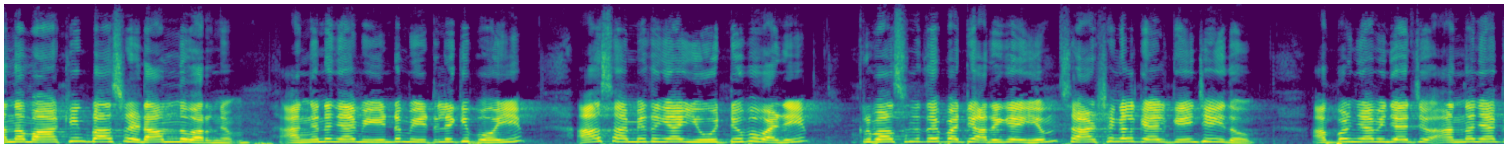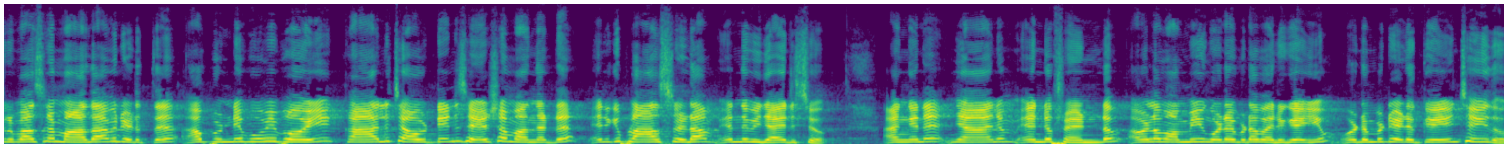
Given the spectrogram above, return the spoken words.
എന്നാൽ വാക്കിംഗ് പ്ലാസ്റ്റർ ഇടാമെന്ന് പറഞ്ഞു. അങ്ങനെ ഞാൻ വീണ്ടും വീട്ടിലേക്ക് പോയി. ആ സമയത്ത് ഞാൻ യൂട്യൂബ് വഴി കൃപാസനത്തെ പറ്റി അറിയുകയും സാക്ഷ്യങ്ങൾ കേൾക്കുകയും ചെയ്തു. അപ്പോൾ ഞാൻ വിചാരിച്ചു അന്ന് ഞാൻ കൃപാസന മാതാവിന്റെ അടുത്ത് ആ പുണ്യഭൂമി പോയി കാൽ ചവിട്ടിയതിന് ശേഷം വന്നിട്ട് എനിക്ക് പ്ലാസ്റ്റർ ഇടാം എന്ന് വിചാരിച്ചു. അങ്ങനെ ഞാനും എന്റെ ഫ്രണ്ടും അവളുടെ മമ്മിയും കൂടെ ഇവിടെ വരികയും ഉടമ്പടി എടുക്കുകയും ചെയ്തു.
